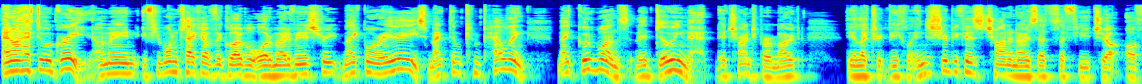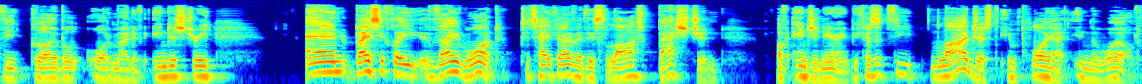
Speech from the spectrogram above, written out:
And I have to agree. I mean, if you want to take over the global automotive industry, make more EVs, make them compelling, make good ones. They're doing that. They're trying to promote the electric vehicle industry because China knows that's the future of the global automotive industry. And basically, they want to take over this last bastion of engineering because it's the largest employer in the world.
